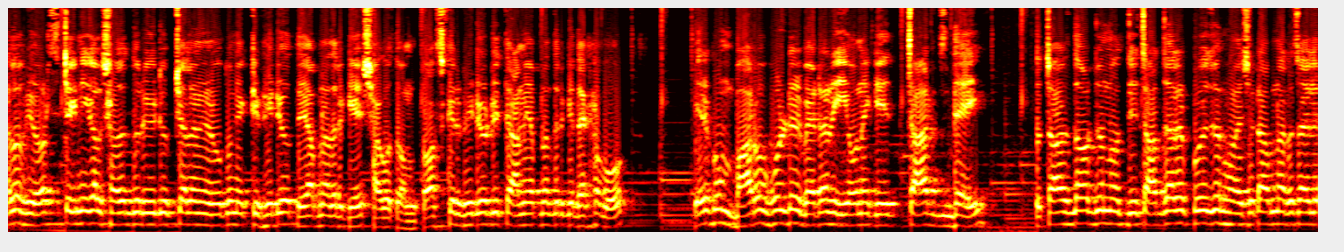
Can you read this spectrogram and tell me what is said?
হ্যালো ভিউয়ার্স টেকনিক্যাল সাহায্য ইউটিউব চ্যানেলের নতুন একটি ভিডিওতে আপনাদেরকে স্বাগতম। তো আজকের ভিডিওটিতে আমি আপনাদেরকে দেখাবো, এরকম বারো ভোল্টের ব্যাটারি অনেকে চার্জ দেয়। তো চার্জ দেওয়ার জন্য যে চার্জারের প্রয়োজন হয়, সেটা আপনারা চাইলে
